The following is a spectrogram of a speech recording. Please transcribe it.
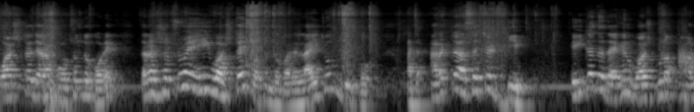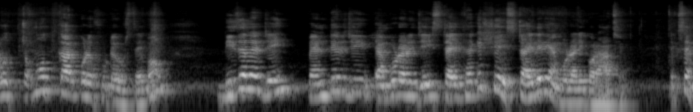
ওয়াশটা যারা পছন্দ করে, তারা সবসময় এই ওয়াশটাই পছন্দ করে লাইট হোক ডিপ হোক। আচ্ছা আরেকটা আছে হচ্ছে ডিপ এইটাতে দেখেন ওয়াশগুলো আরও চমৎকার করে ফুটে উঠছে এবং ডিজেলের যেই প্যান্টের যে এমব্রয়ডারি যেই স্টাইল থাকে, সেই স্টাইলেরই এমব্রয়ডারি করা আছে। দেখছেন?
